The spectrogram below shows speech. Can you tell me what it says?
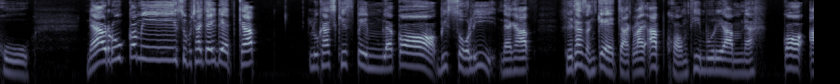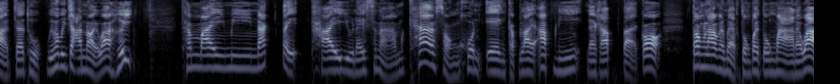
คู แนวรุกก็มีสุภชัยใจเด็ดครับ ลูคัสคิสปิม แล้วก็บิสโซลี่นะครับ คือถ้าสังเกตจากไลน์อัพของทีมบุรีรัมย์นะ ก็อาจจะถูกวิพากษ์วิจารณ์หน่อยว่า เฮ้ยทำไมมีนักเตะไทยอยู่ในสนามแค่ 2 คนเองกับไลน์อัพนี้นะครับ แต่ก็ต้องเล่ากันแบบตรงไปตรงมานะว่า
